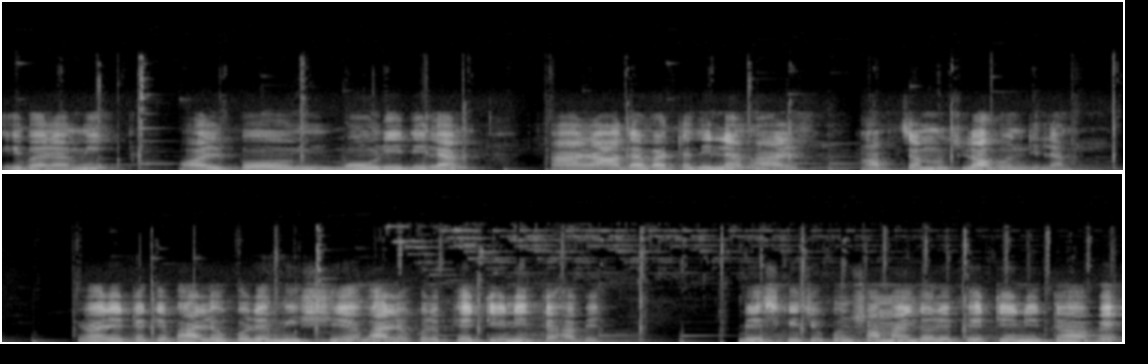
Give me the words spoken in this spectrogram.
এবার আমি অল্প মৌরি দিলাম। আর আদা বাটা দিলাম আর হাফ চামচ লবণ দিলাম। এবার এটাকে ভালো করে মিশিয়ে, ভালো করে ফেটিয়ে নিতে হবে। বেশ কিছুক্ষণ সময় ধরে ফেটিয়ে নিতে হবে।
